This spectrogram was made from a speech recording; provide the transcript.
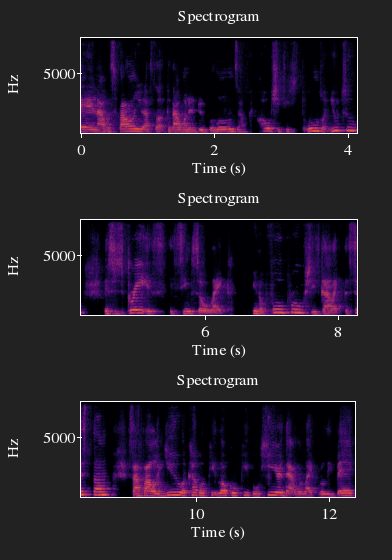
and I was following you. I thought because I wanted to do balloons. I was like, oh, she teaches balloons on YouTube. This is great. It's, it seems so like you know foolproof. She's got like the system. So I followed you, a couple of pe- local people here that were like really big.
